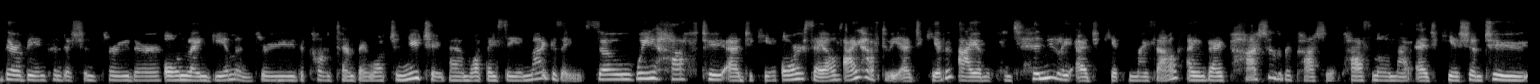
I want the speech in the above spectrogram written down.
they're being conditioned through their online gaming, through the content they watch on YouTube and what they see in magazines. So we have to educate ourselves. I have to be educated. I am continually educating myself. I am very passionate about passionate passing on that education to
